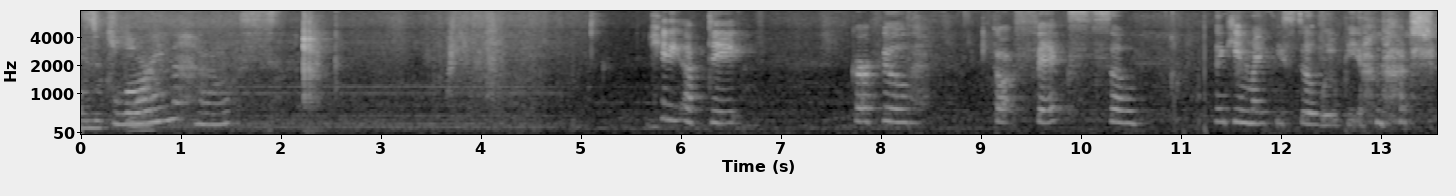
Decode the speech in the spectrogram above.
Exploring the house. Kitty update. Garfield got fixed, so I think he might be still loopy. I'm not sure.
